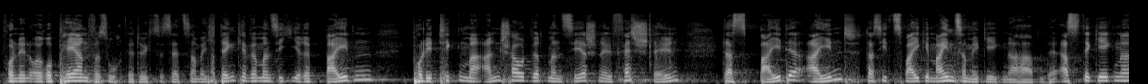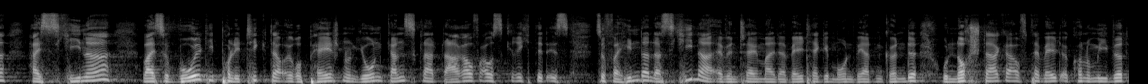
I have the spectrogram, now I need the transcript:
von den Europäern versucht wird durchzusetzen. Aber ich denke, wenn man sich ihre beiden Politiken mal anschaut, wird man sehr schnell feststellen, dass beide eint, dass sie zwei gemeinsame Gegner haben. Der erste Gegner heißt China, weil sowohl die Politik der Europäischen Union ganz klar darauf ausgerichtet ist, zu verhindern, dass China eventuell mal der Welthegemon werden könnte und noch stärker auf der Weltökonomie wird.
